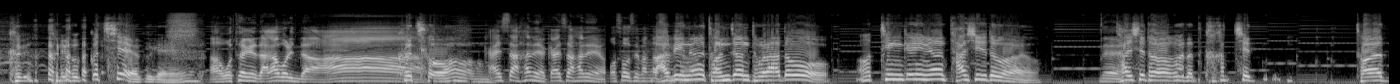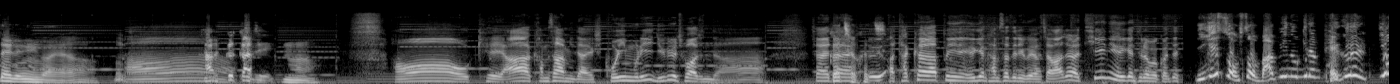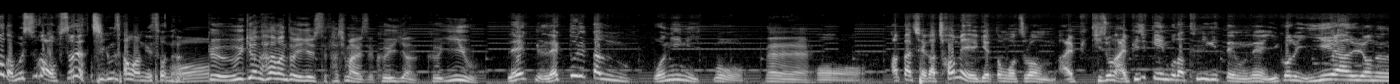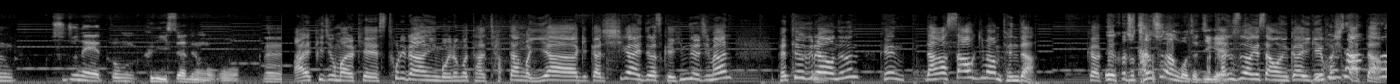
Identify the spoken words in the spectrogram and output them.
그, 그리고 끝이에요 그게. 아 못하게 나가버린다. 아. 그렇죠. 깔싸하네요. 깔쌈하네요. 어서 오세요. 반갑습니다. 마비는 던전 돌아도 어, 튕기면 다시 들어와요. 네. 다시 들어가서 같이 도와드리는 거예요. 아. 다 끝까지. 음. 아 오케이. 아 감사합니다. 역시 고인물이 newbie를 도와준다. 자 일단 그렇죠, 그렇죠. 의- 아, 다크하프님 의견 감사드리고요. 자 마지막 TN이 의견 들어볼 건데 이길 수 없어. 마비노기는 100을 뛰어넘을 수가 없어요. 지금 상황에서는. 어, 그 의견 하나만 더 얘기해 주세요. 다시 말해주세요. 그 의견, 그 이유. lag, lag도 일단 원인이 있고 네네네. 어 아까 제가 처음에 얘기했던 것처럼 RP, 기존 RPG 게임보다 틀리기 때문에 이거를 이해하려는 수준의 좀 그게 있어야 되는 거고 네. RPG 막 이렇게 스토리라인 뭐 이런 거 다 잡다한 거 이해하기까지 시간이 들어서 그게 힘들지만 배틀그라운드는 그냥 나가 싸우기만 하면 된다. 네, 그렇죠 단순한 거죠 이게 단순하게 싸우니까 이게 훨씬 낫다.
